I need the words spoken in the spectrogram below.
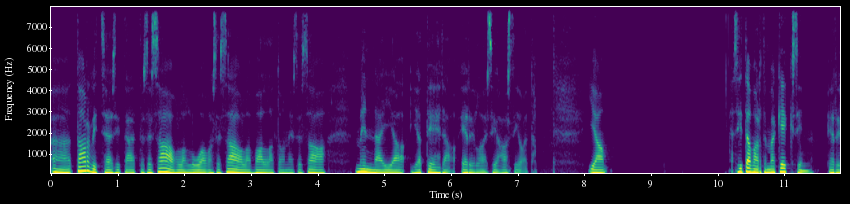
ää, tarvitsee sitä, että se saa olla luova, se saa olla vallaton ja se saa mennä ja, ja tehdä erilaisia asioita. Ja sitä varten mä keksin eri,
